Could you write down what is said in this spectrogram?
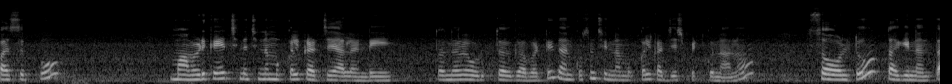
పసుపు మామిడికాయ చిన్న చిన్న ముక్కలు కట్ చేయాలండి. తొందరగా ఉడుకుతుంది కాబట్టి దానికోసం చిన్న ముక్కలు కట్ చేసి పెట్టుకున్నాను. సాల్ట్ తగినంత.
